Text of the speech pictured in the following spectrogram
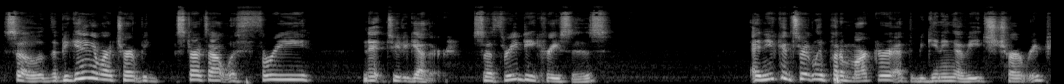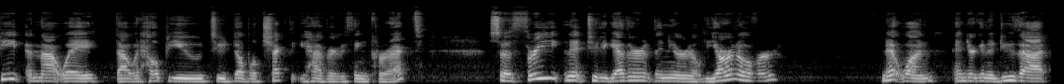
So the beginning of our chart starts out with three knit two together. So three decreases. And you can certainly put a marker at the beginning of each chart repeat, and that way that would help you to double check that you have everything correct. So three knit two together, then you're going to yarn over, knit one, and you're going to do that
